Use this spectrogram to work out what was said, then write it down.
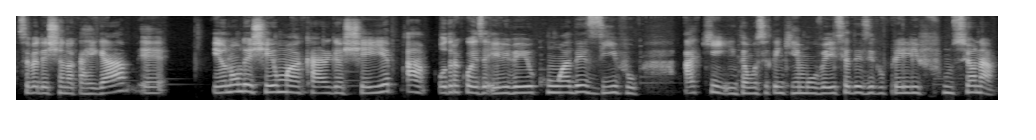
Você vai deixando a carregar. É, eu não deixei uma carga cheia. Ah, outra coisa, ele veio com adesivo aqui. Então você tem que remover esse adesivo para ele funcionar,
